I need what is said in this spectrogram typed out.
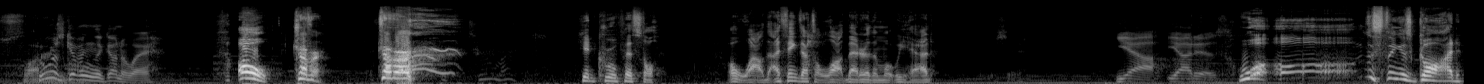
Slaughtering Who was giving the gun away? Oh, Trevor! Trevor! he had cruel pistol. Oh, wow. I think that's a lot better than what we had. Yeah, yeah, it is. Whoa! Oh, this thing is God!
